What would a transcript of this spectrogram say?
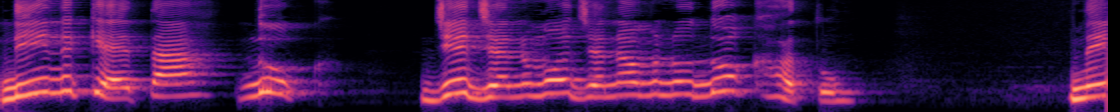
દીન કહેતા દુઃખ, જે જન્મો જન્મનું દુઃખ હતું ને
